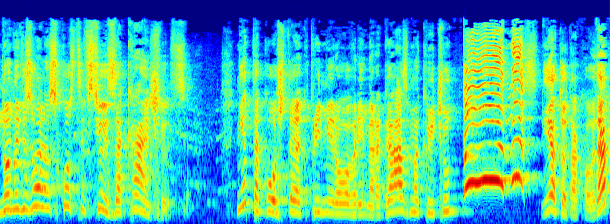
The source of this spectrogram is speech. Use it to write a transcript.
Но на визуальном сходстве все и заканчивается. Нет такого, что я, к примеру, во время оргазма кричу «Томас!» Нету такого, да?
